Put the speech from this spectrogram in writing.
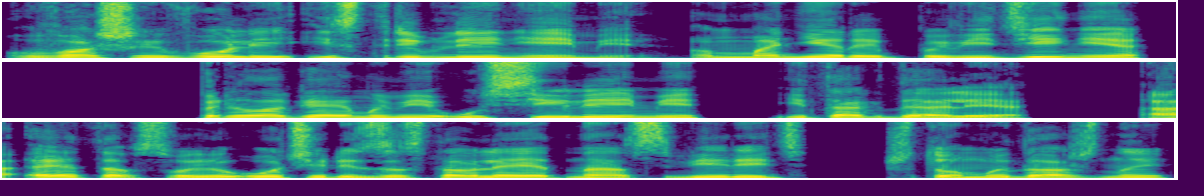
вашей волей и стремлениями, манерой поведения, прилагаемыми усилиями и так далее, а это, в свою очередь, заставляет нас верить, что мы должны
